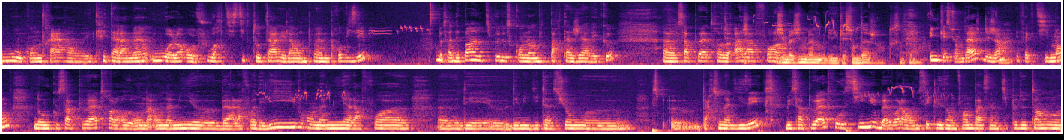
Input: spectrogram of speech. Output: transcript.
ou au contraire euh, écrites à la main ou alors flou artistique total et là on peut improviser. Mais ça dépend un petit peu de ce qu'on a envie de partager avec eux. Euh, ça peut être à la fois. J'imagine même une question d'âge, tout simplement. Une question d'âge, déjà, effectivement. Donc, ça peut être. Alors, on a, on a mis euh, ben, à la fois des livres, on a mis à la fois euh, des, des, méditations personnalisées, mais ça peut être aussi. Ben, voilà, on sait que les enfants passent un petit peu de temps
